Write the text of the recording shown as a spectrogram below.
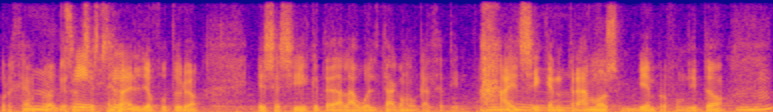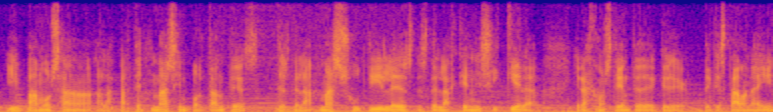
por ejemplo, que es el sistema del yo futuro, ese sí que te da la vuelta como un calcetín. Ahí sí que mm. entramos bien profundito y vamos a, las partes más importantes, desde las más sutiles, desde las que ni siquiera eras consciente de que, de que estaban ahí,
